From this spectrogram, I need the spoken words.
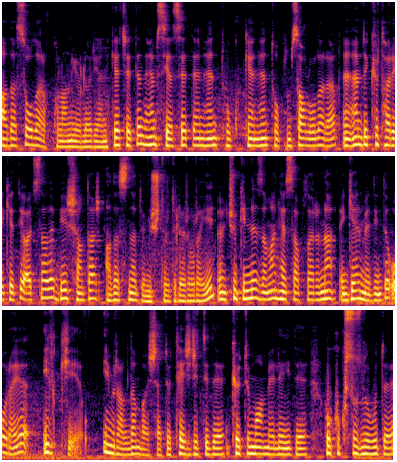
adası olarak kullanıyorlar yani. Gerçekten de hem siyaseten hem hukuken hem toplumsal olarak e, hem de Kürt hareketi açısından da bir şantaj adasına dönüştürdüler orayı. E, Çünkü ne zaman hesaplarına gelmediğinde oraya ilk İmralı'dan başlatıyor. Tecriti de, kötü muameleyi de, hukuksuzluğu da,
